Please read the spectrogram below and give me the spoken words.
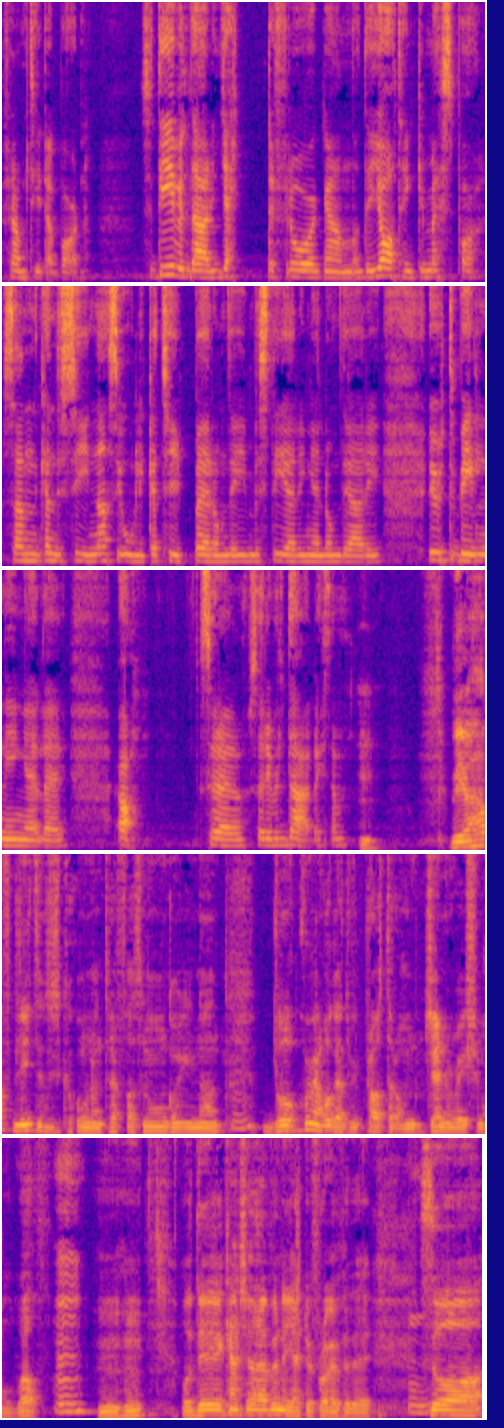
framtida barn. Så det är väl där hjärtefrågan och det jag tänker mest på. Sen kan det synas i olika typer, om det är investering eller om det är i utbildning eller ja. Så, det- så det är väl där liksom. Vi har haft lite diskussioner, träffats någon gång innan. Mm. Då kommer jag ihåg att vi pratade om generational wealth. Mhm. Och det är kanske även en hjärtefråga för dig. Mm. Så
